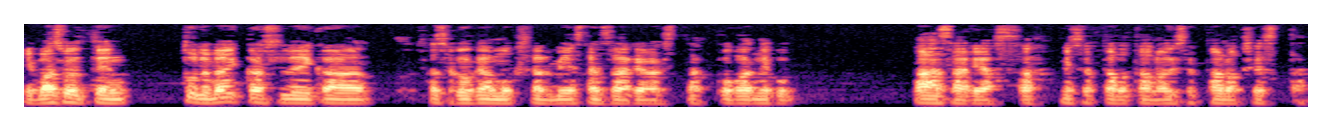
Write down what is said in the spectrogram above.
Ja Vasuutin tuli Veikkausliigaan tässä kokemuksen miesten sarjoista, koko niin kuin, pääsarjassa, missä pelataan oikeasti panoksista.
